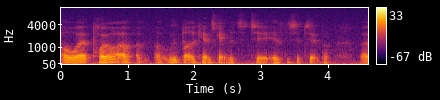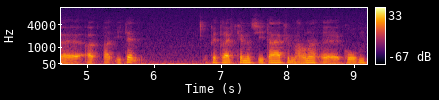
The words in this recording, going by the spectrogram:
og øh, prøver at, at, at udbrede kendskabet til 11. september. Øh, og, og i den bedrift, kan man sige, der er Københavner-gruppen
